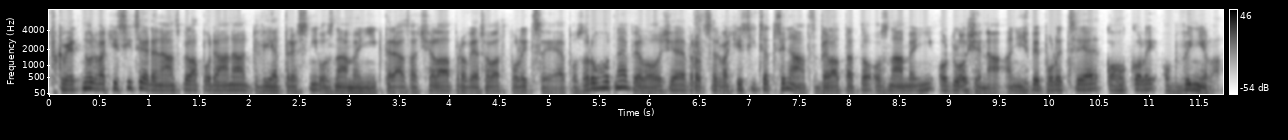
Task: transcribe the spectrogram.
V květnu 2011 byla podána dvě trestní oznámení, která začala prověřovat policie. Pozoruhodné bylo, že v roce 2013 byla tato oznámení odložena, aniž by policie kohokoliv obvinila.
